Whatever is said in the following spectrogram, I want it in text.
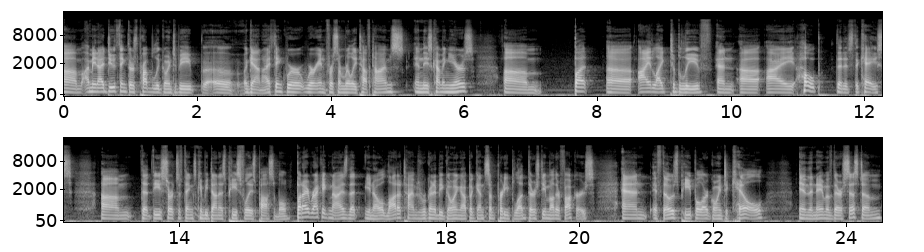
Um, I mean, I do think there's probably going to be, uh, again, I think we're we're in for some really tough times in these coming years. Um, but uh, I like to believe, and uh, I hope that it's the case um, that these sorts of things can be done as peacefully as possible. But I recognize that you know a lot of times we're going to be going up against some pretty bloodthirsty motherfuckers, and if those people are going to kill in the name of their system,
